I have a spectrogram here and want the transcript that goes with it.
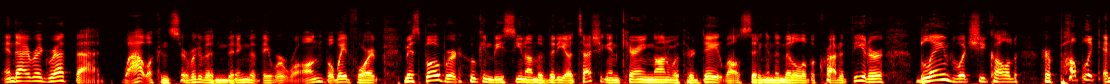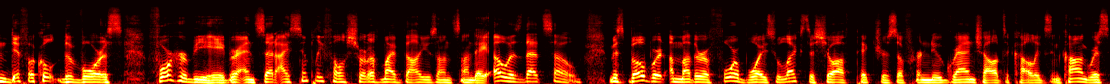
and I regret that. Wow, a conservative admitting that they were wrong. But wait for it. Miss Boebert, who can be seen on the video touching and carrying on with her date while sitting in the middle of a crowded theater, blamed what she called her public and difficult divorce for her behavior and said, I simply fell short of my values on Sunday. Oh, is that so? Miss Boebert, a mother of four boys who likes to show off pictures of her new grandchild to colleagues in Congress,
